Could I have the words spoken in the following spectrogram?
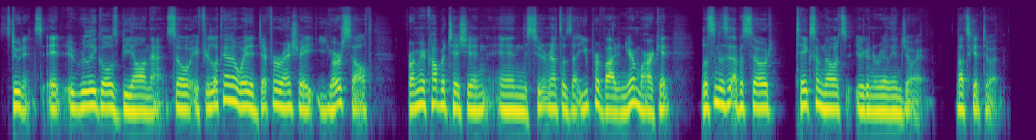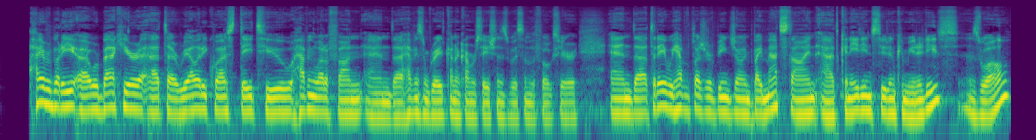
students. It, it really goes beyond that. So if you're looking at a way to differentiate yourself from your competition in the student rentals that you provide in your market, listen to this episode, take some notes. You're going to really enjoy it. Let's get to it. Hi, everybody. Uh, we're back here at uh, Reality Quest Day 2, having a lot of fun and uh, having some great kind of conversations with some of the folks here. And uh, today we have the pleasure of being joined by Matt Stein at Canadian Student Communities as well.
